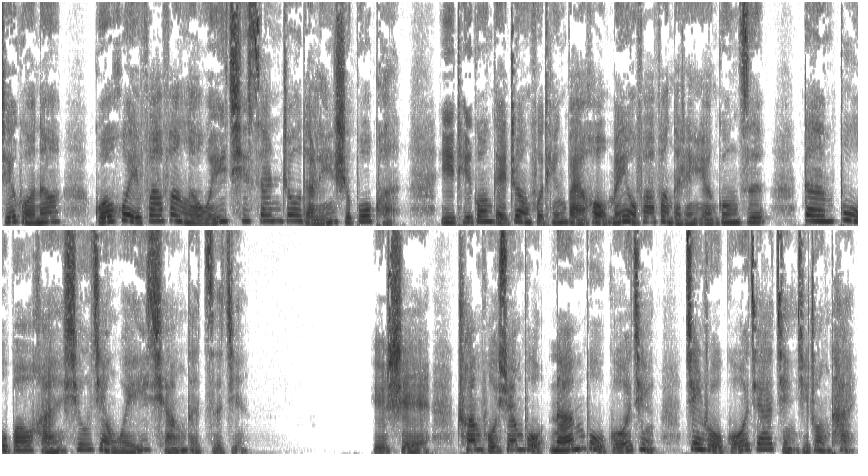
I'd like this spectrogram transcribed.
结果呢？国会发放了为期三周的临时拨款，以提供给政府停摆后没有发放的人员工资，但不包含修建围墙的资金。于是，川普宣布南部国境进入国家紧急状态。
